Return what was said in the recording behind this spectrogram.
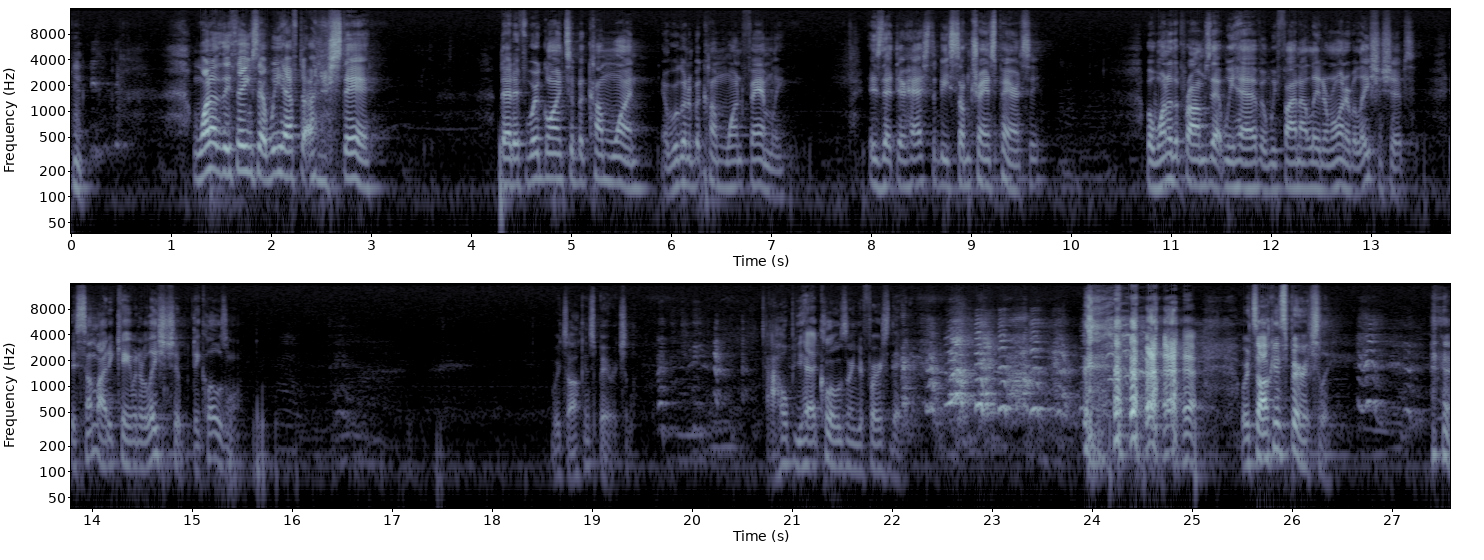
here. one of the things that we have to understand that if we're going to become one and we're going to become one family is that there has to be some transparency. But one of the problems that we have and we find out later on in relationships is somebody came in a relationship with their clothes on. We're talking spiritually. I hope you had clothes on your first date. We're talking spiritually.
